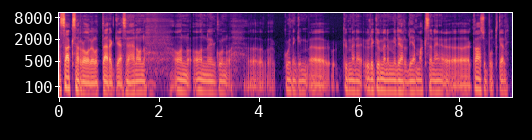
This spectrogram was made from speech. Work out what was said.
Saksan rooli on ollut tärkeä. Sehän on, on, on niin kuin, kuitenkin 10, yli 10 miljardia maksaneen kaasuputken –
